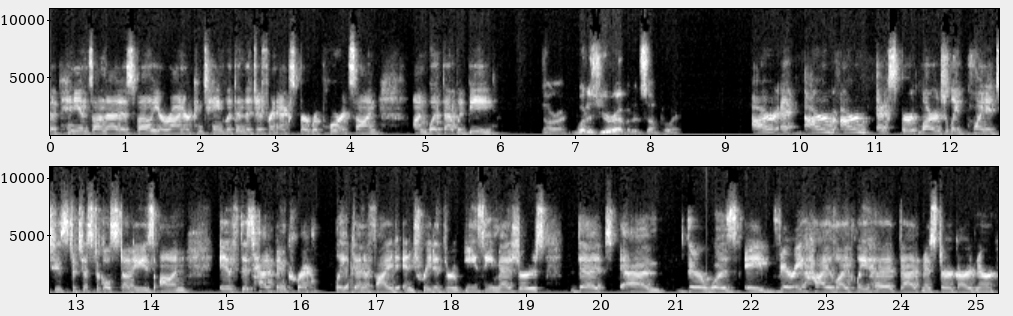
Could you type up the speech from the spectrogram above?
opinions on that as well, Your Honor, contained within the different expert reports on on what that would be. All right. What is your evidence on point? Our, our, our expert largely pointed to statistical studies on if this had been correctly identified and treated through easy measures, that um, there was a very high likelihood that Mr. Gardner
